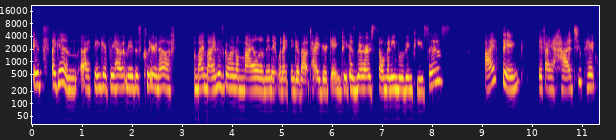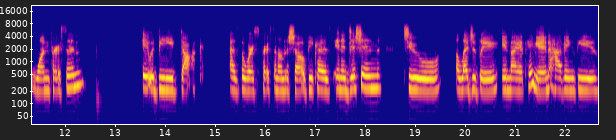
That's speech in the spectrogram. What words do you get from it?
it's again i think if we haven't made this clear enough my mind is going a mile a minute when I think about Tiger King because there are so many moving pieces. I think if I had to pick one person, it would be Doc as the worst person on the show because, in addition to allegedly, in my opinion, having these,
